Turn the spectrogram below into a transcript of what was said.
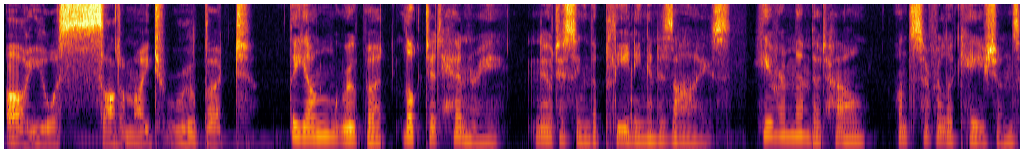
Are you a sodomite, Rupert? The young Rupert looked at Henry, noticing the pleading in his eyes. He remembered how, on several occasions,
